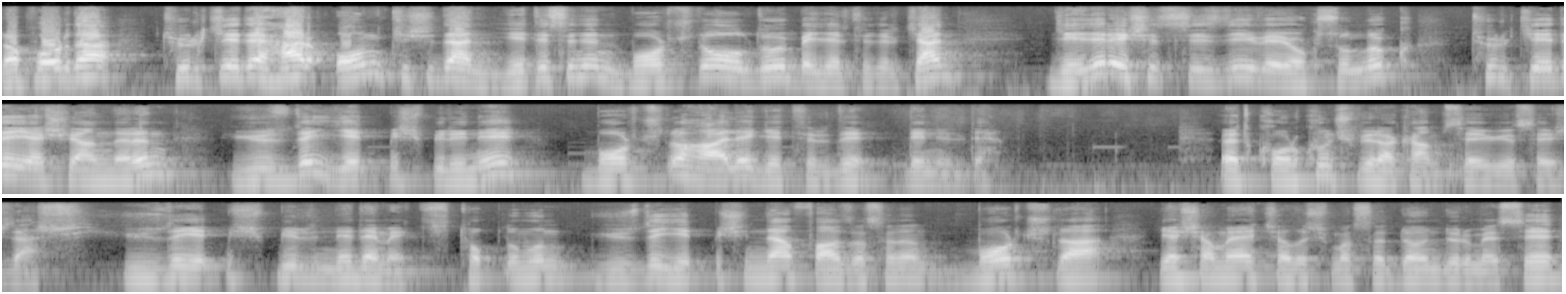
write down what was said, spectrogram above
Raporda Türkiye'de her 10 kişiden 7'sinin borçlu olduğu belirtilirken gelir eşitsizliği ve yoksulluk Türkiye'de yaşayanların %71'ini borçlu hale getirdi denildi. Evet korkunç bir rakam sevgili seyirciler. %71 ne demek? Toplumun %70'inden fazlasının borçla yaşamaya çalışması, döndürmesi.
